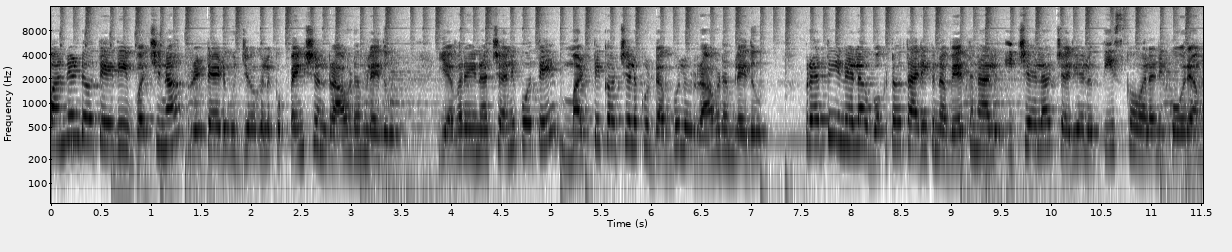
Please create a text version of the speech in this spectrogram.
పన్నెండో తేదీ వచ్చినా రిటైర్డ్ ఉద్యోగులకు పెన్షన్ రావడం లేదు. ఎవరైనా చనిపోతే మట్టి ఖర్చులకు డబ్బులు రావడం లేదు. ప్రతి నెల ఒకటో తారీఖున వేతనాలు ఇచ్చేలా చర్యలు తీసుకోవాలని కోరాం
